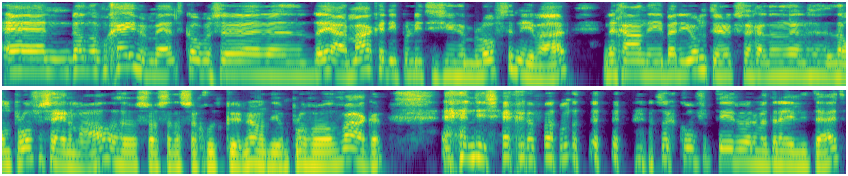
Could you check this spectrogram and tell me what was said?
En dan op een gegeven moment komen ze, eh, nou ja, maken die politici hun belofte niet waar. En dan gaan die bij de Young Turks, dan, dan, dan ontploffen ze helemaal, eh, zoals ze dat zo goed kunnen, want die ontploffen wel vaker. En die zeggen van, als ze geconfronteerd worden met de realiteit.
